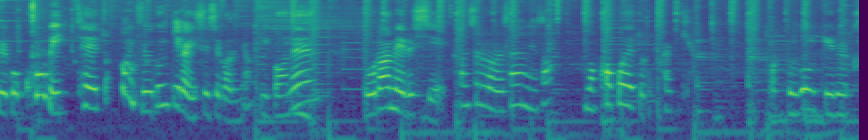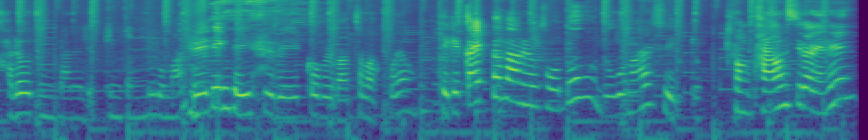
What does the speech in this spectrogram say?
그리고 코 밑에 조금 붉은기가 있으시거든요. 이거는 노라메르시의 컨실러를 사용해서 한번 커버해도록 할게요. 딱 붉은기를 가려준다는 느낌 정도로만 웨딩 베이스 메이크업을 맞춰봤고요. 되게 깔끔하면서도 누구나 할수 있게. 그럼 다음 시간에는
